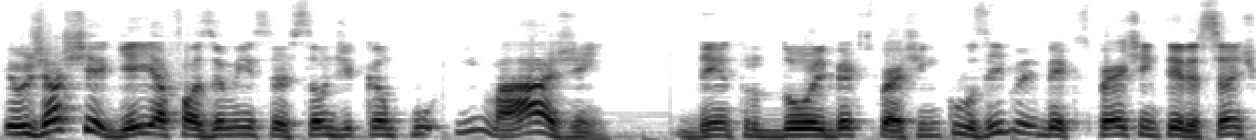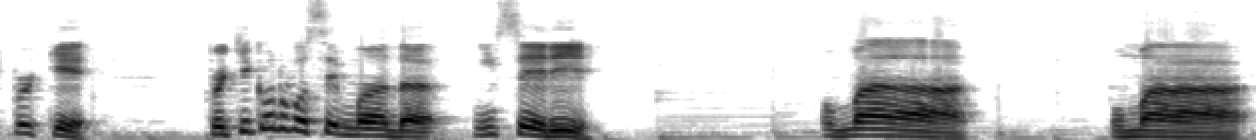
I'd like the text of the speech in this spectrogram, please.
Eu já cheguei a fazer uma inserção de campo imagem dentro do IBExpert. Inclusive, o IBExpert é interessante porque porque quando você manda inserir uma uma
